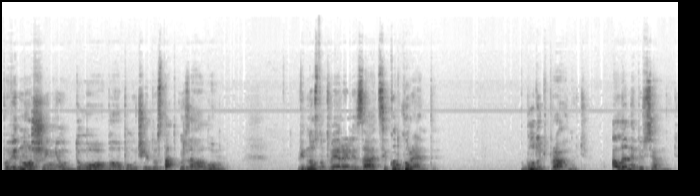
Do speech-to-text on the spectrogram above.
по відношенню до благополуччя і достатку і загалом, відносно твоєї реалізації, конкуренти будуть прагнуть, але не досягнуть.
